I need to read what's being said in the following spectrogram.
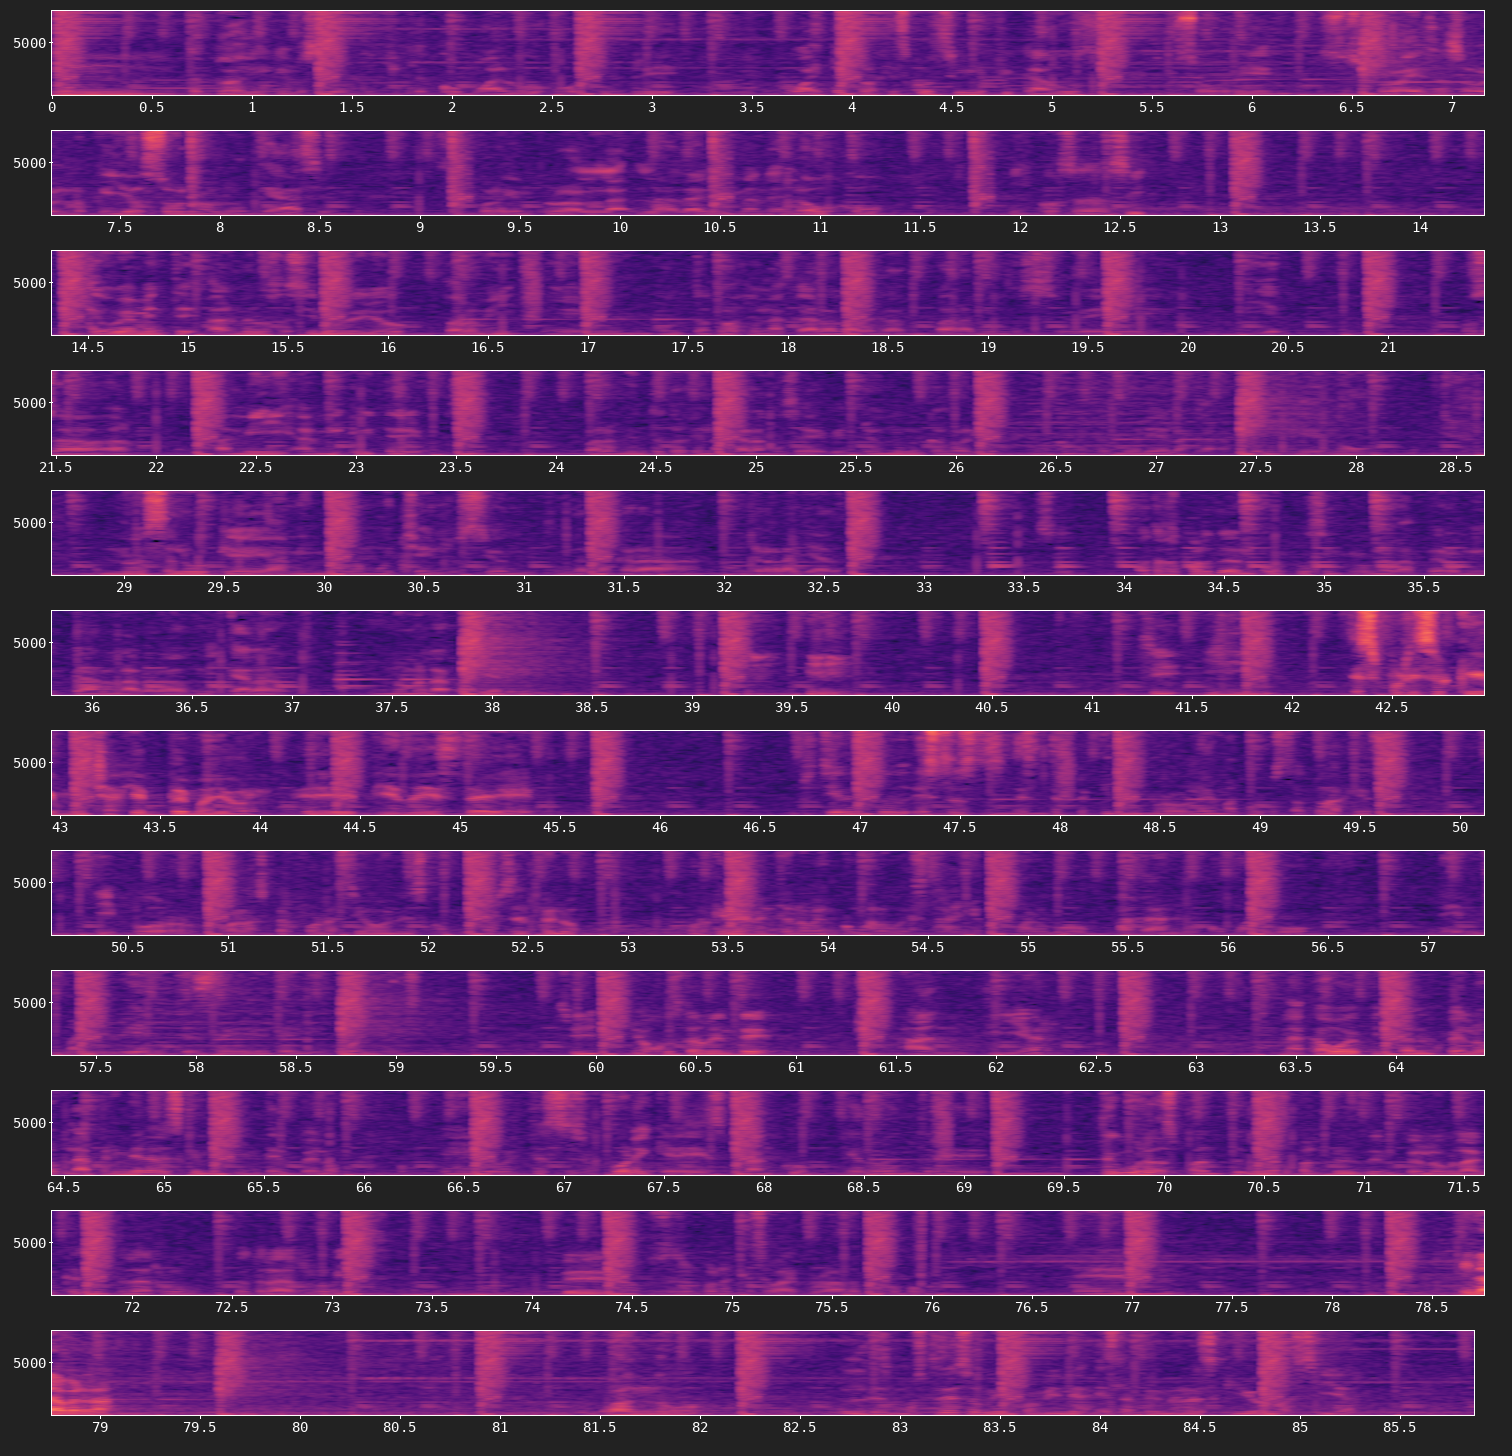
un tatuaje que los identifica como algo, o siempre, o hay tatuajes con significados sobre sus proezas, sobre lo que ellos son o lo que hacen. por ejemplo, la, la lágrima en el ojo y cosas así que obviamente, al menos así lo veo yo, para mí eh, un tatuaje en la cara, la verdad, para mí no se ve bien. O sea, a, mí, a mi criterio, ¿sí? Para mí un tatuaje en la cara no se ve bien. Yo nunca lo haría, nunca me tatuaría la cara, porque no, no es algo que a mí me haga mucha ilusión tener la cara rayada. Otras partes del cuerpo sin problema, pero mi cara, la verdad, mi cara no me la rayaría. Sí, y es por eso que mucha gente mayor eh, tiene este pues tiene esto, este pequeño problema con los tatuajes y por con las perforaciones, con pintarse el pelo, porque obviamente lo ven como algo extraño, como algo pagano, como algo de malvivientes, de, delincuentes. Sí, yo justamente antier me acabo de pintar el pelo, la primera vez que me pinté el pelo, eh, ahorita se supone que es blanco, quedó entre tengo unas, partes del pelo blancas y otras, otras rubias. Pero pues, se supone que se va decolorando poco a poco. Em, y la verdad, cuando les mostré eso a mi familia, es la primera vez que yo lo hacía.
